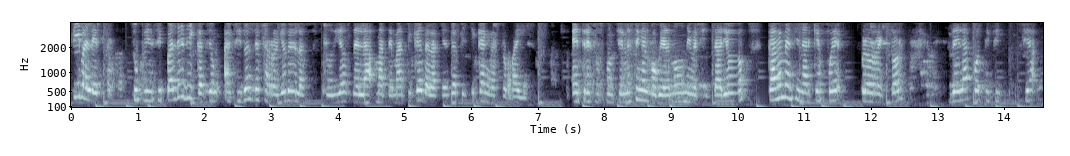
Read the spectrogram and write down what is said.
Sí, Valeta. Su principal dedicación ha sido el desarrollo de los estudios de la matemática y de la ciencia física en nuestro país. Entre sus funciones en el gobierno universitario, cabe mencionar que fue prorector de la Pontificia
